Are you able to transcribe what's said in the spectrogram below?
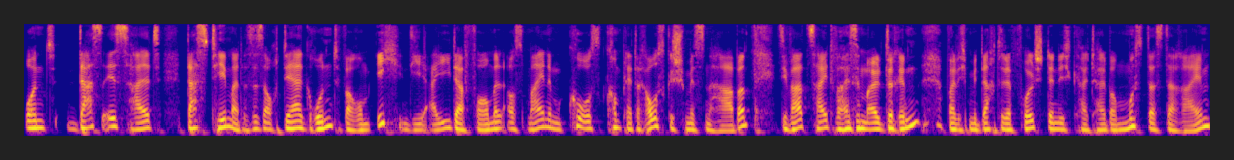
Und das ist halt das Thema. Das ist auch der Grund, warum ich die AIDA-Formel aus meinem Kurs komplett rausgeschmissen habe. Sie war zeitweise mal drin, weil ich mir dachte, der Vollständigkeit halber muss das da rein.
